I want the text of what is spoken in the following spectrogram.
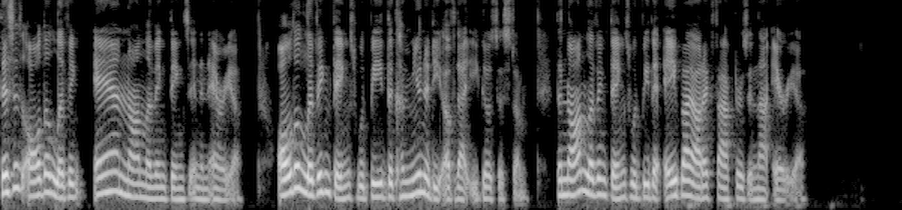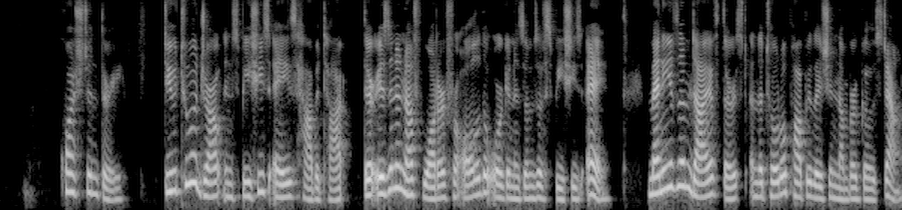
This is all the living and non living things in an area. All the living things would be the community of that ecosystem. The non living things would be the abiotic factors in that area. Question 3. Due to a drought in species A's habitat, there isn't enough water for all of the organisms of species A. Many of them die of thirst and the total population number goes down.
